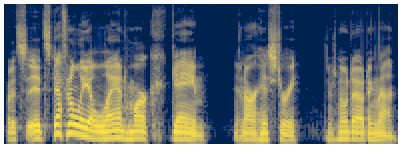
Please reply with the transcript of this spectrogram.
but it's it's definitely a landmark game in our history. There's no doubting that.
